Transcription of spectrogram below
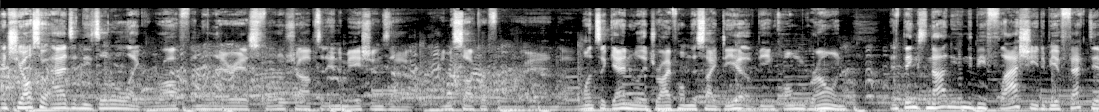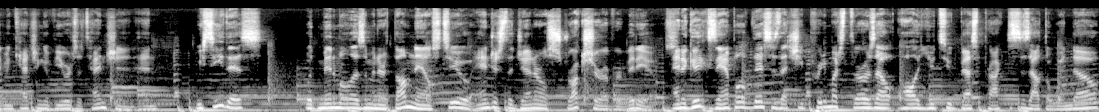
And she also adds in these little like rough and hilarious photoshops and animations that I'm a sucker for. And uh, once again really drive home this idea of being homegrown and things not needing to be flashy to be effective in catching a viewer's attention. And we see this with minimalism in her thumbnails too, and just the general structure of her videos. And a good example of this is that she pretty much throws out all YouTube best practices out the window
